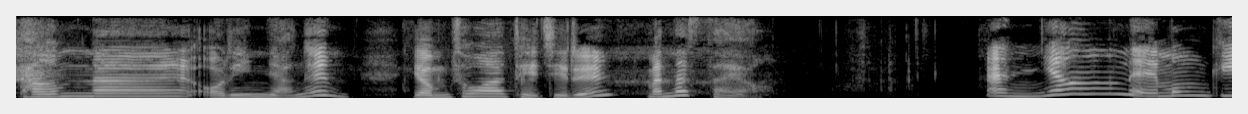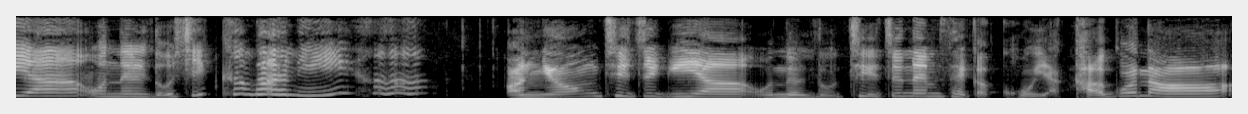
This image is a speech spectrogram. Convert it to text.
다음 날 어린 양은 염소와 돼지를 만났어요. 안녕, 레몬귀야. 오늘도 시큼하니? 안녕, 치즈귀야. 오늘도 치즈 냄새가 고약하구나.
